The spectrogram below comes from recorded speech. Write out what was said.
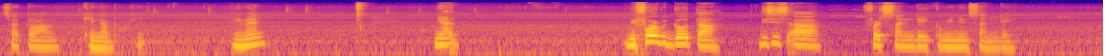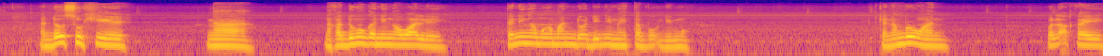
sa to ang kinabuhi. Amen? Nya, before we go ta, this is a first Sunday, Communion Sunday. And those who hear nga nakadungog ani nga wali, kani nga mga mando dinhi mahitabo nimo. Kaya number one, wala kay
